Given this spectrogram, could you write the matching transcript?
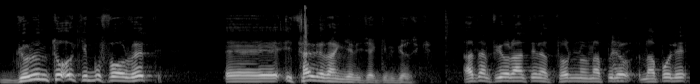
görüntü o ki bu forvet ee, İtalya'dan gelecek gibi gözüküyor. Zaten Fiorentina, Torino, Napoli, Napoli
